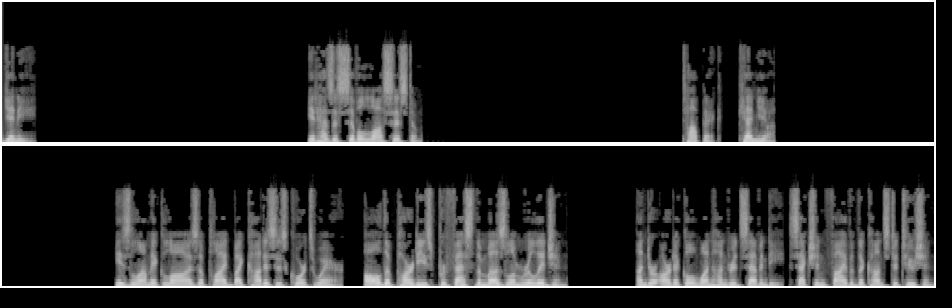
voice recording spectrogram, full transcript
Guinea. It has a civil law system. Kenya. Islamic law is applied by Qadis's courts where all the parties profess the Muslim religion. Under Article 170, Section 5 of the Constitution,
